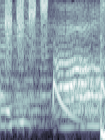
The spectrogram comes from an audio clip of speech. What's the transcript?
out. Oh.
